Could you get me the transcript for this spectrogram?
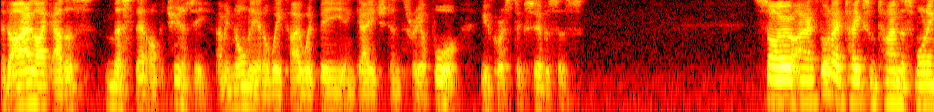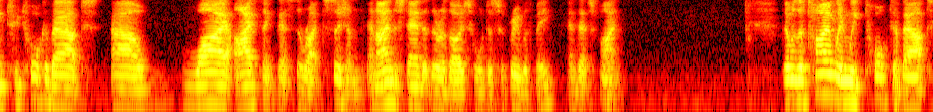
And I, like others, miss that opportunity. I mean, normally in a week I would be engaged in three or four Eucharistic services. So I thought I'd take some time this morning to talk about uh, why I think that's the right decision. And I understand that there are those who will disagree with me, and that's fine. There was a time when we talked about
